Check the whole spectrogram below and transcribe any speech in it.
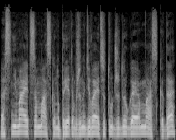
э, снимается маска, но при этом же надевается тут же другая маска, да?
